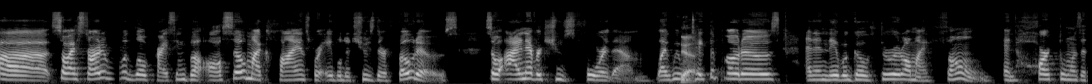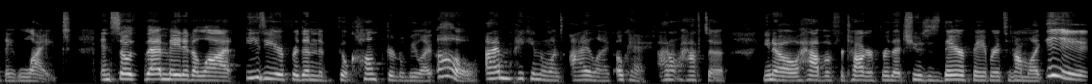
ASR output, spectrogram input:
uh so i started with low pricing but also my clients were able to choose their photos. So i never choose for them. Like we yeah. would take the photos and then they would go through it on my phone and heart the ones that they liked. And so that made it a lot easier for them to feel comfortable be like oh i'm picking the ones i like. Okay i don't have to you know have a photographer that chooses their favorites. And i'm like eh,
